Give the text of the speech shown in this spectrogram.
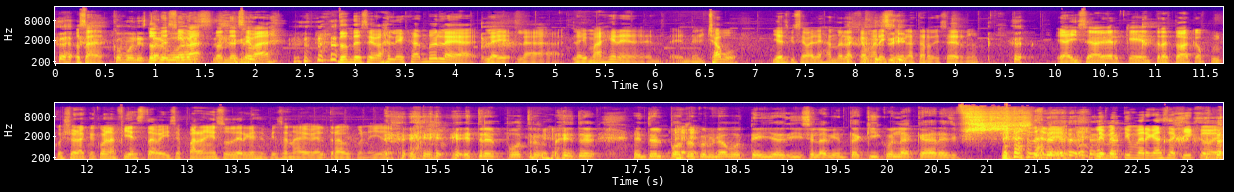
güey. O sea, Como en Star donde se va, donde se va, donde se va alejando la, la, la, la imagen en, en el chavo. Ya es que se va alejando la cámara y se ve el atardecer, ¿no? Y ahí se va a ver que entra todo Acapulco Shore acá con la fiesta, güey. Y se paran esos vergas y empiezan a beber trago con ellos. entra el potro. Entra, entra el potro con una botella y se la avienta aquí con la cara. Así. le, le metí un vergazo aquí, güey.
